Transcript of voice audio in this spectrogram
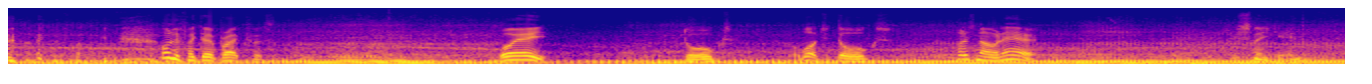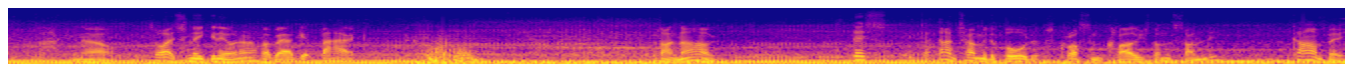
I wonder if they do breakfast. Wait. Dogs. Watch your dogs. Well, there's no one here. Should we sneak in? Hell. It's alright sneaking in, I don't know if I'll be able to get back. I don't know. There's don't tell me the border's crossed and closed on a Sunday. Can't be.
